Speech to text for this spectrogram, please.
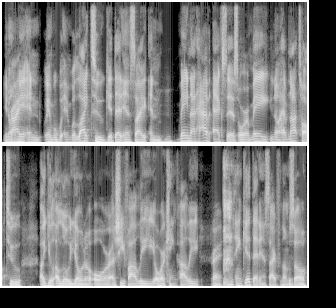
You know what I mean, and and, would- and would like to get that insight, and Mm-hmm. may not have access, or may you know have not talked to a, a little Yoda or a Chief Ali or a King Kyle Lee, Right. and get that insight from them. So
